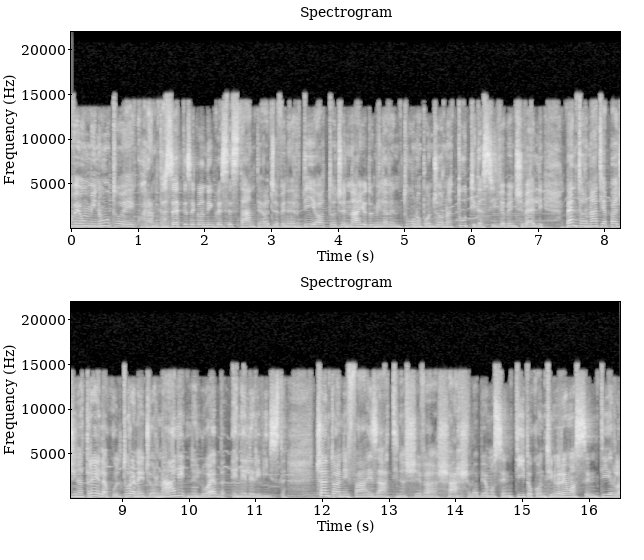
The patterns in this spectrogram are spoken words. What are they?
9, un minuto e 47 secondi in questo istante. Oggi è venerdì 8 gennaio 2021. Buongiorno a tutti da Silvia Bencivelli. Bentornati a pagina 3, la cultura nei giornali, nel web e nelle riviste. Cento anni fa, esatti, nasceva Sciascia, lo abbiamo sentito, continueremo a sentirlo.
